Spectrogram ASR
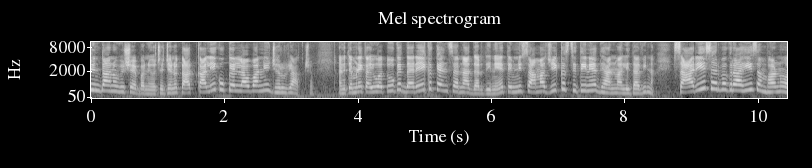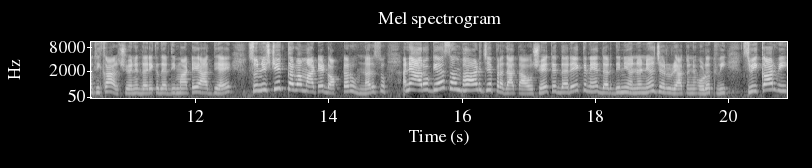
ચિંતાનો વિષય બન્યો છે, જેનો તાત્કાલિક ઉકેલ લાવવાની જરૂરિયાત છે. અને તેમણે કહ્યું હતું કે દરેક કેન્સરના દર્દીને તેમની સામાજિક સ્થિતિને ધ્યાનમાં લીધા વિના સારી સર્વગ્રાહી સંભાળનો અધિકાર છે અને દરેક દર્દી માટે આ ધ્યેય સુનિશ્ચિત કરવા માટે ડોક્ટરો નર્સો અને આરોગ્ય સંભાળ જે પ્રદાતાઓ છે, તે દરેકને દર્દીની અનન્ય જરૂરિયાતોને ઓળખવી, સ્વીકારવી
